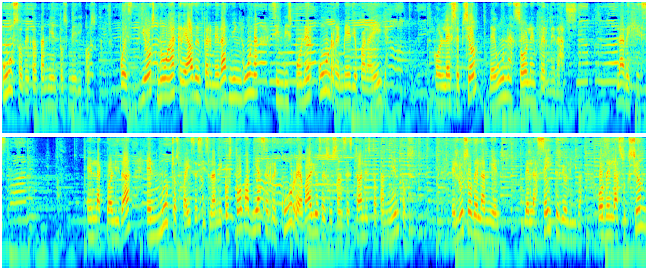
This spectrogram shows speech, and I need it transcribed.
uso de tratamientos médicos, pues Dios no ha creado enfermedad ninguna sin disponer un remedio para ella, con la excepción de una sola enfermedad, la vejez. En la actualidad, en muchos países islámicos todavía se recurre a varios de sus ancestrales tratamientos. El uso de la miel, del aceite de oliva o de la succión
